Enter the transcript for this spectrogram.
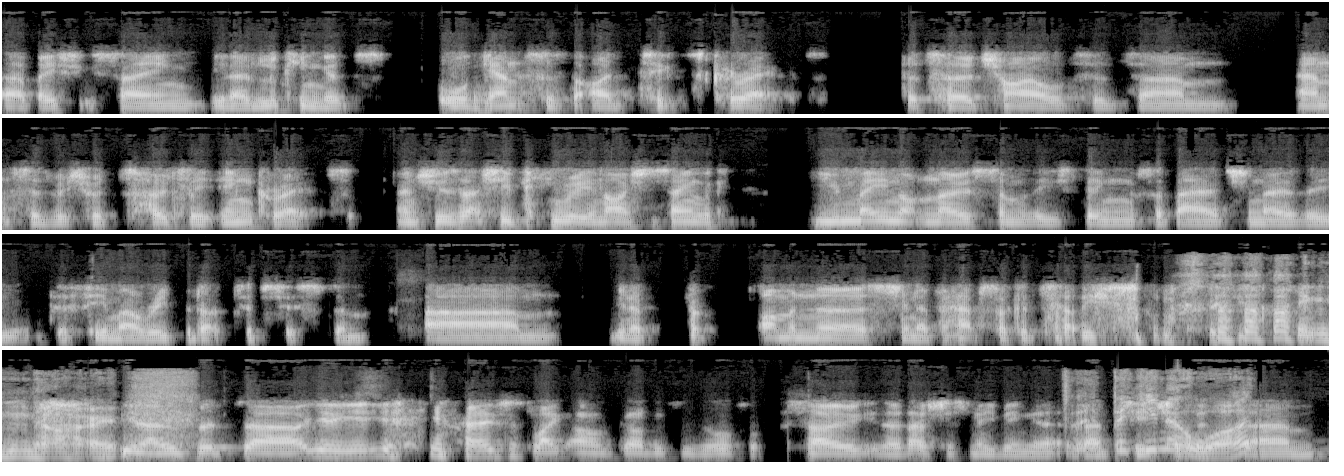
uh, basically saying, you know, looking at all the answers that I'd ticked correct, that her child had um, answered which were totally incorrect. And she was actually being really nice. She's saying, look, you may not know some of these things about, you know, the, the female reproductive system. Um, you know, I'm a nurse, you know, perhaps I could tell you something. no. You know, but, uh, yeah, yeah, you know, it's just like, oh God, this is awful. So, you know, that's just me being a, a but teacher. you know but, what? Um,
